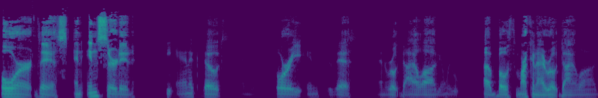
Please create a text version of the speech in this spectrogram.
for this and inserted the anecdotes and the story into this and then wrote dialogue and we uh, both Mark and I wrote dialogue.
